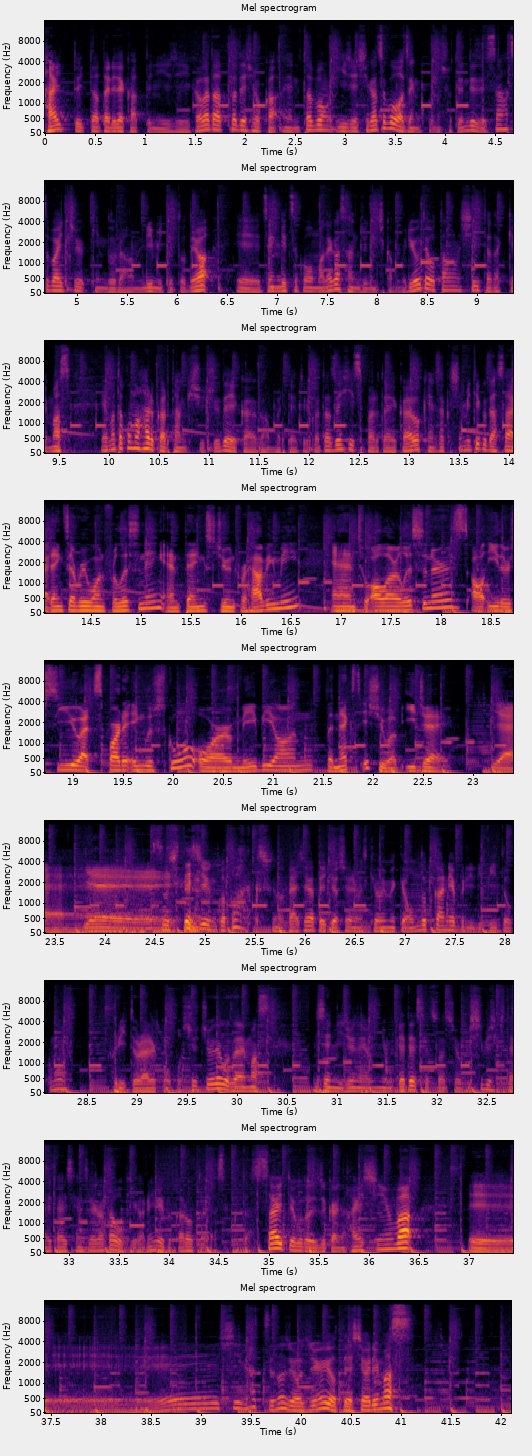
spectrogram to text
はい。といったあたりで勝手に EJ いかがだったでしょうか。ネタ本 EJ4 月号は全国の書店で絶賛発売中。Kindle Unlimited では、えー前月号までが30日間無料でお試しみいただけます。えーまたこの春から短期集中で英会話頑張りたいという方はぜひスパルタ英会話を検索してみてください。Thanks everyone for listening, and thanks June for having me. And to all our listeners, I'll either see you at Sparta English School or maybe on the next issue of EJ. イエーイそして、純子と博士の会社が提供しております、教員向け音読管理アプリリピートークもフリートライアル校募集中でございます。2020年に向けて生徒たちをビシビシ鍛えたい先生方はお気軽にウェブからお問い合わせください。ということで、次回の配信は、えー、4月の上旬を予定しております。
